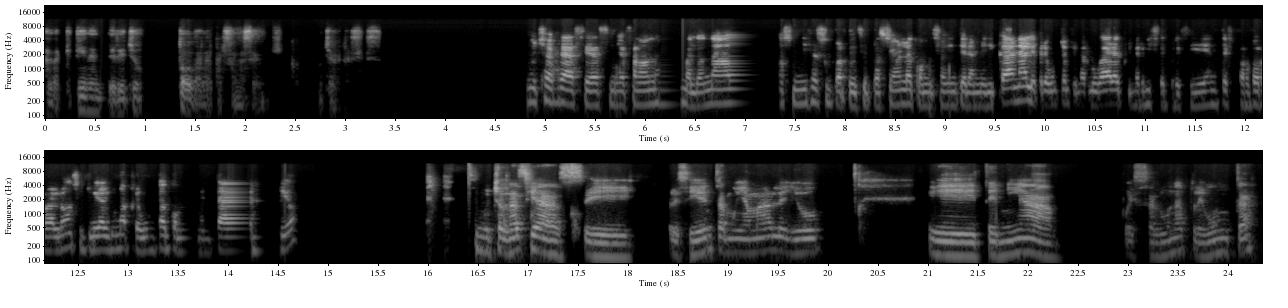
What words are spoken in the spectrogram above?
a la que tienen derecho todas las personas en México. Muchas gracias. Muchas gracias, señor Fernando Maldonado. Inicia su participación la Comisión Interamericana. Le pregunto en primer lugar al primer vicepresidente, Estordo Ralón, si tuviera alguna pregunta o comentario. muchas gracias, eh, presidenta, muy amable. Yo eh, tenía pues alguna pregunta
